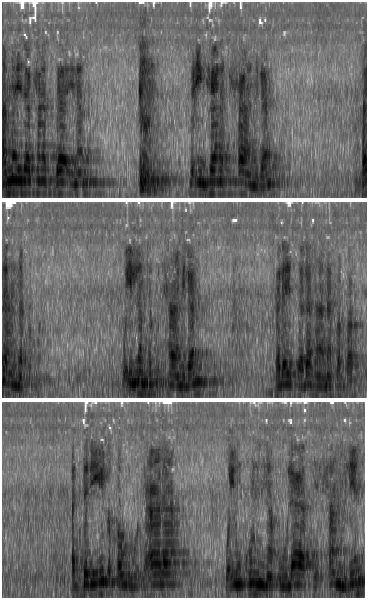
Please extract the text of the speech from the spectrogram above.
أما إذا كانت بائنا فإن كانت حاملا فلها النفقة. وإن لم تكن حاملا فليس لها نفقة. الدليل قوله تعالى وإن كن أولات حمل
